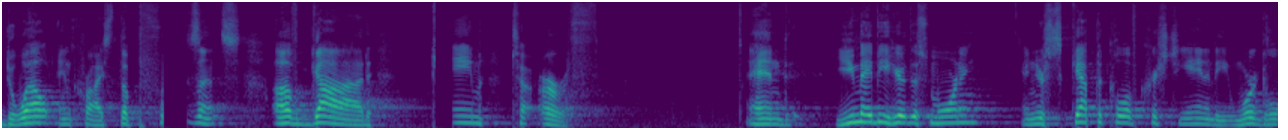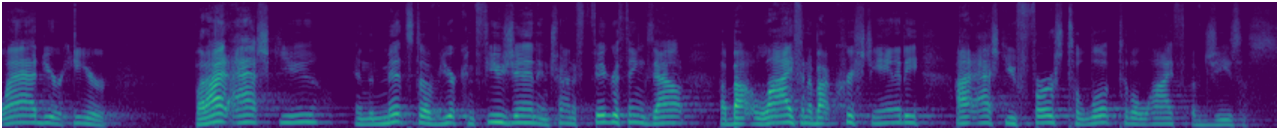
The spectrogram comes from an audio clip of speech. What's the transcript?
dwelt in Christ. The presence of God came to earth. And you may be here this morning and you're skeptical of Christianity, and we're glad you're here. But I'd ask you in the midst of your confusion and trying to figure things out about life and about Christianity, I ask you first to look to the life of Jesus.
